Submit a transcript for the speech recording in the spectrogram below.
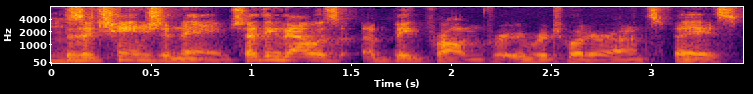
because they changed the name. So I think that was a big problem for Uber Twitter on its face.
